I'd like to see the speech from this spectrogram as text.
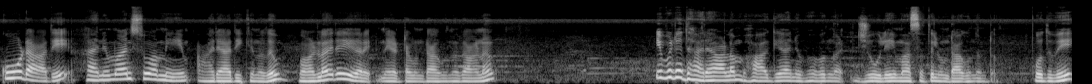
കൂടാതെ ഹനുമാൻ സ്വാമിയെയും ആരാധിക്കുന്നത് വളരെയേറെ നേട്ടമുണ്ടാകുന്നതാണ്. ഇവിടെ ധാരാളം ഭാഗ്യാനുഭവങ്ങൾ ജൂലൈ മാസത്തിൽ ഉണ്ടാകുന്നുണ്ട്. പൊതുവെ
